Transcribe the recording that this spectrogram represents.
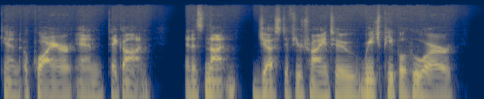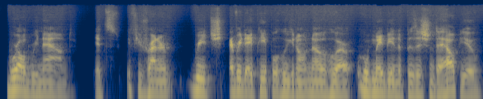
can acquire and take on, and it's not just if you're trying to reach people who are world renowned. It's if you're trying to reach everyday people who you don't know who are who may be in a position to help you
